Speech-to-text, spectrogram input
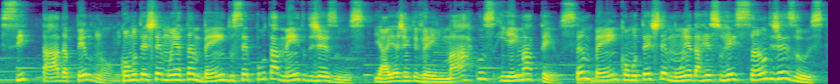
citada pelo nome, como testemunha também do sepultamento de Jesus. E aí a gente vê em Marcos e em Mateus. Também como testemunha da ressurreição de Jesus.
